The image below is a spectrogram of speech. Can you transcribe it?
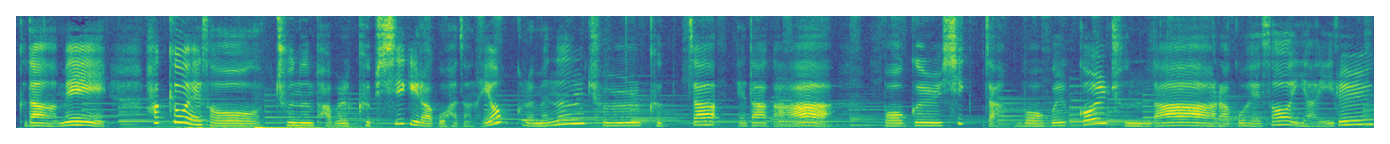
그 다음에 학교에서 주는 밥을 급식이라고 하잖아요. 그러면은 줄급자에다가 먹을 식자, 먹을 걸 준다 라고 해서 이 아이를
